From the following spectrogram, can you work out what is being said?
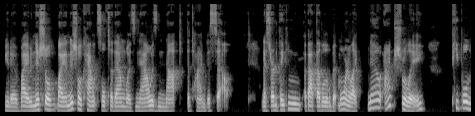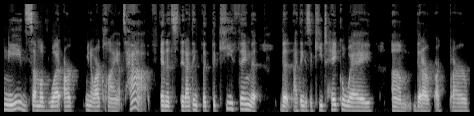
you know my initial my initial counsel to them was now is not the time to sell and i started thinking about that a little bit more like no actually people need some of what our you know our clients have. And it's it i think the, the key thing that that i think is a key takeaway um, that our, our, our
